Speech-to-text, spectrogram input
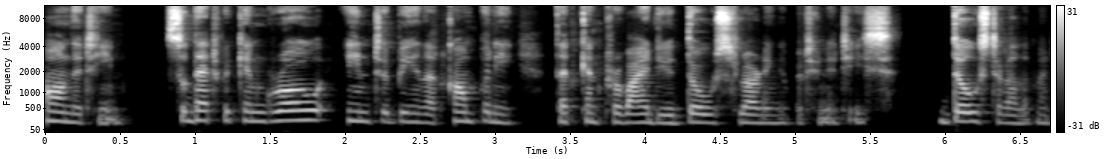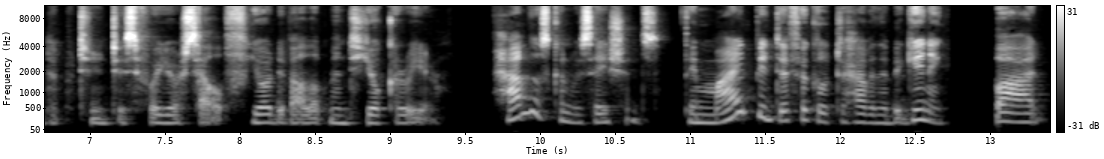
on the team so that we can grow into being that company that can provide you those learning opportunities, those development opportunities for yourself, your development, your career have those conversations. They might be difficult to have in the beginning, but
